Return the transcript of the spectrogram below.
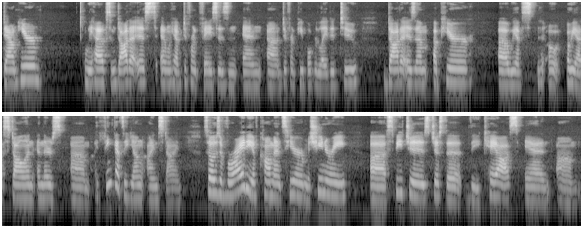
down here we have some Dadaists and we have different faces and, and uh, different people related to Dadaism. Up here uh, we have oh oh yeah Stalin and there's um, I think that's a young Einstein. So there's a variety of comments here: machinery, uh, speeches, just the the chaos and um,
